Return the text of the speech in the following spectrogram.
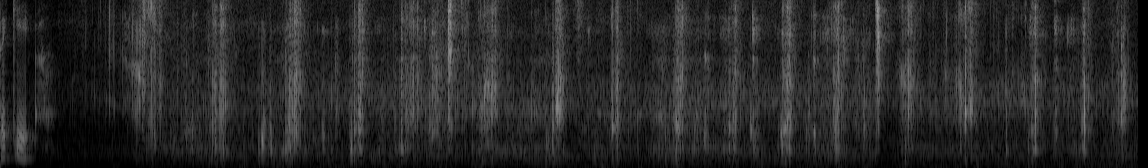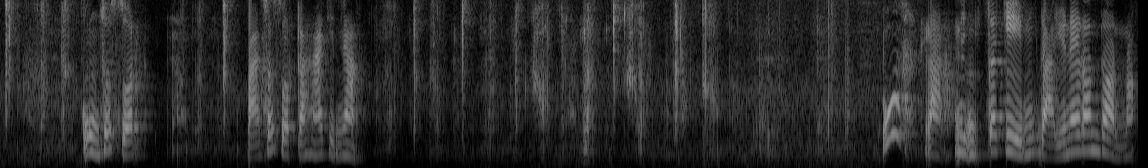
ตะกี้กุ้งสดๆ ปลาสดๆก็หากินยากโอ้หลานนี่ตะกี้มุกดาอยู่ในลอนดอนเนาะ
